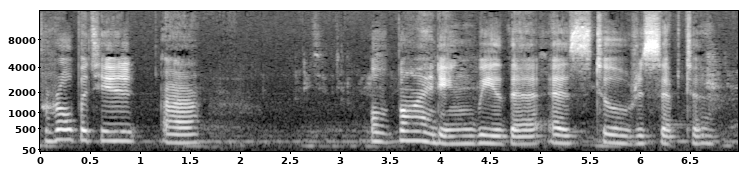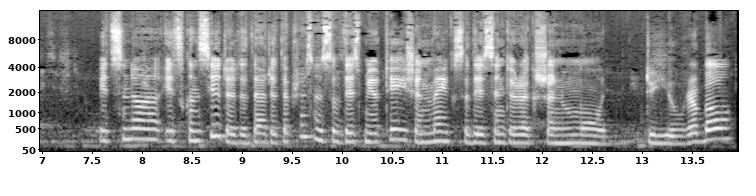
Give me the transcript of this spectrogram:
property of binding with the S2 receptor. It's not. It's considered that the presence of this mutation makes this interaction more durable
